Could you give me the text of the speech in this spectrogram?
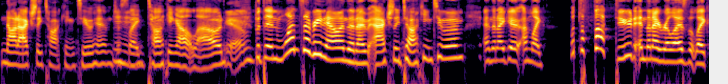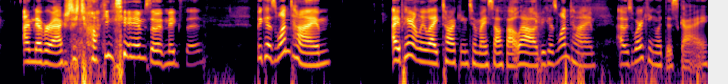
not actually talking to him, just Mhm. like talking out loud. Yeah. But then once every now and then I'm actually talking to him and then I get I'm like, "What the fuck, dude?" And then I realize that like I'm never actually talking to him, so it makes sense. Because one time I apparently like talking to myself out loud because one time I was working with this guy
